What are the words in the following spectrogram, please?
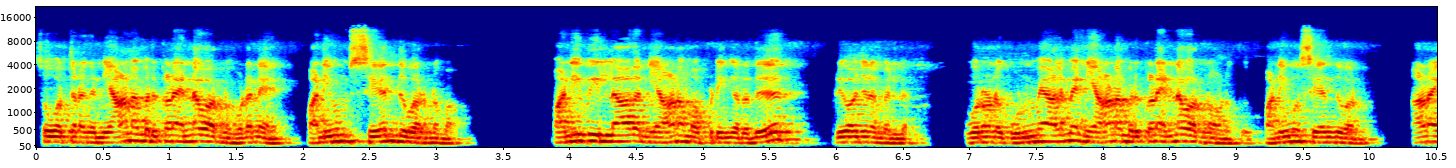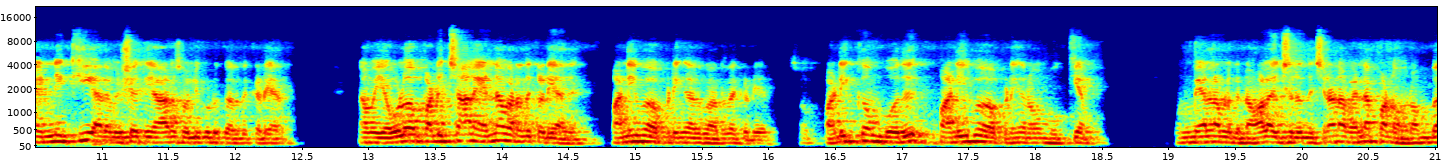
சோ ஒருத்தனுக்கு ஞானம் இருக்குன்னா என்ன வரணும்? உடனே பணிவும் சேர்ந்து வரணுமா? பணிவு இல்லாத ஞானம் அப்படிங்கிறது பிரயோஜனம் இல்லை. ஒருவனுக்கு உண்மையாலுமே ஞானம் இருக்குன்னா என்ன வரணும் அவனுக்கு? பணிவும் சேர்ந்து வரணும். ஆனா இன்னைக்கு அந்த விஷயத்தை யாரும் சொல்லி கொடுக்கறது கிடையாது. நம்ம எவ்வளவு படிச்சாலும் என்ன வர்றது கிடையாது. பணிவு அப்படிங்கிறது வர்றது கிடையாது. ஸோ படிக்கும் போது பணிவு அப்படிங்கிற ரொம்ப முக்கியம். உண்மையால நம்மளுக்கு நாலேஜ் இருந்துச்சுன்னா நம்ம என்ன பண்ணுவோம்? ரொம்ப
